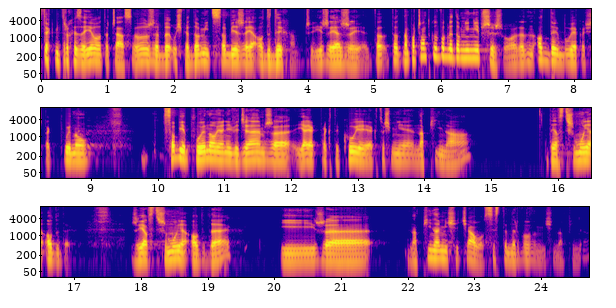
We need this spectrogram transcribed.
tak mi trochę zajęło to czasu, żeby uświadomić sobie, że ja oddycham, czyli że ja żyję. To, to na początku w ogóle do mnie nie przyszło. Ten oddech był jakoś tak płynął, sobie płynął. Ja nie wiedziałem, że ja jak praktykuję, jak coś mnie napina, to ja wstrzymuję oddech. Że ja wstrzymuję oddech i że napina mi się ciało, system nerwowy mi się napina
